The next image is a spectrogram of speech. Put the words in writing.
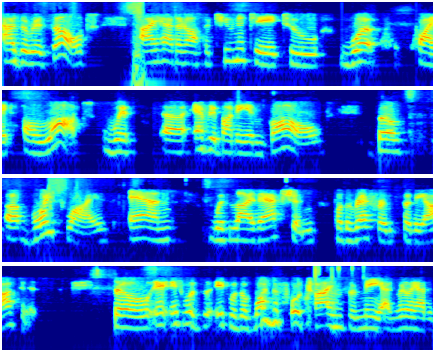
as a result, I had an opportunity to work quite a lot with uh, everybody involved, both uh, voice wise and with live action for the reference for the artist. So it, it, was it was a wonderful time for me. I really had a,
